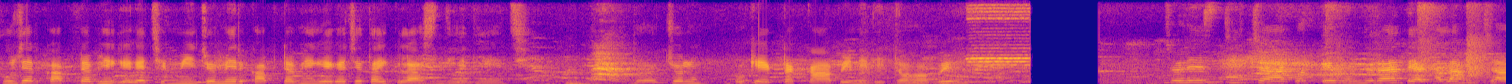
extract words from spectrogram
পূজার কাপটা ভেঙে গেছে, মেজো মেয়ের কাপটা ভেঙে গেছে, তাই গ্লাস দিয়ে দিয়েছি। তো চলুন, ওকে একটা কাপ এনে দিতে হবে। চলে এসেছি, চা করতে। বন্ধুরা, দেখালাম চা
